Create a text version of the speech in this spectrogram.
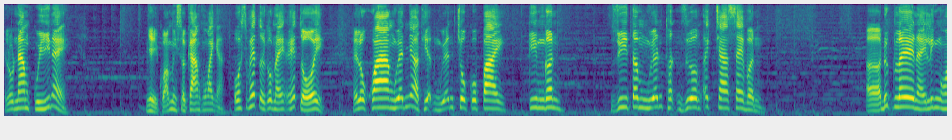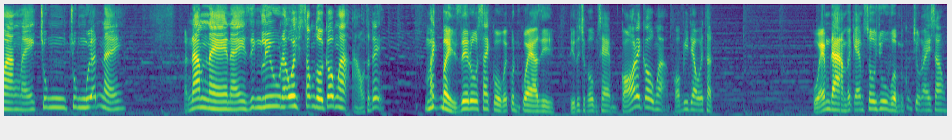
Hello Nam Quý này. Nhảy quá mình sờ cam không anh à? Ô sắp hết rồi câu này, hết rồi. Hello Khoa Nguyễn nhở Thiện Nguyễn, Chocopai, Kim Ngân, Duy Tâm Nguyễn, Thuận Dương, Extra Seven. Ờ, Đức Lê này, Linh Hoàng này, Trung Trung Nguyễn này. Ờ, Nam Nè này, Dinh Lưu này. Ôi, xong rồi công ạ. À. Ảo thật đấy. Mac 7 Zero Cycle cái quần què gì Tí tôi cho các ông xem. Có đấy các ông ạ Có video ấy thật. Của em Đàm với cái em Soju vừa mới cúc chiều nay xong.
